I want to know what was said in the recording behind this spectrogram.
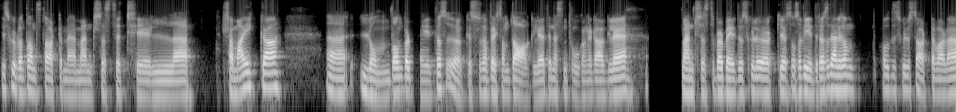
De skulle bl.a. starte med Manchester til uh, Jamaica. Uh, London Barbados økes fra liksom daglig til nesten to ganger daglig. Manchester Barbados skulle økes osv. Så, videre. så det er liksom, og de skulle starte var det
